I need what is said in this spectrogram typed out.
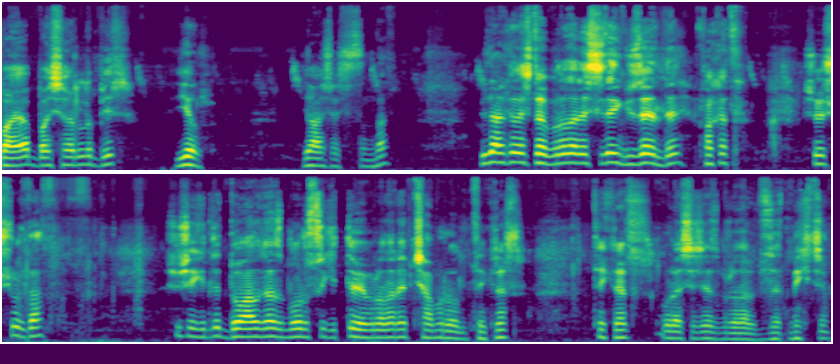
baya başarılı bir yıl yağış açısından. Bir de arkadaşlar buralar eskiden güzeldi fakat şu şuradan şu şekilde doğalgaz borusu gitti ve buralar hep çamur oldu tekrar. Tekrar uğraşacağız buraları düzeltmek için.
